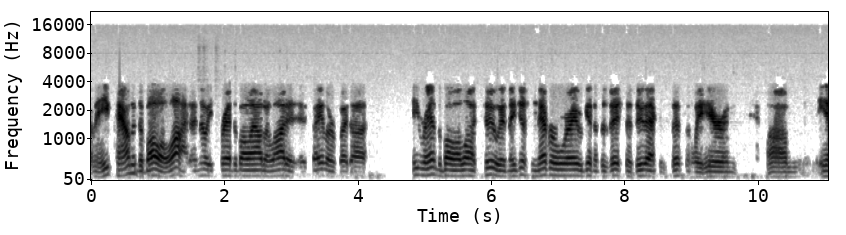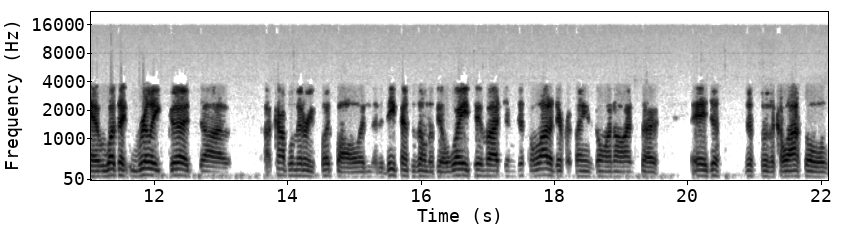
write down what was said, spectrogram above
I mean, he pounded the ball a lot. I know he spread the ball out a lot at, at Baylor, but uh, he ran the ball a lot too, and they just never were able to get in a position to do that consistently here. And um, you know, it wasn't really good. Uh, complementary football, and, the defense was on the field way too much, and just a lot of different things going on. So it just just was a colossal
